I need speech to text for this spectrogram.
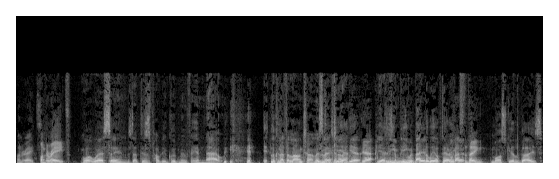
Under eights. Under eights. What we're saying is that this is probably a good move for him now. It- looking at the long term, isn't Exactly, it? You know? yeah. Yeah. yeah 'Cause he's leave, competing leave with battle big- away up there That's the thing. More skilled guys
